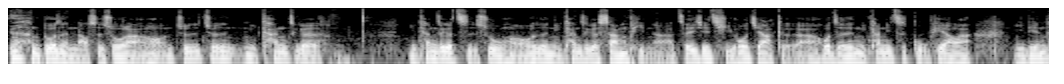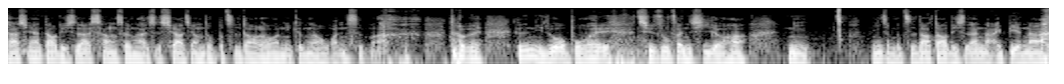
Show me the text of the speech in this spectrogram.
因为很多人老实说了，哈，就是就是你看这个。你看这个指数哈，或者你看这个商品啊，这一些期货价格啊，或者是你看一只股票啊，你连它现在到底是在上升还是下降都不知道的话，你跟它玩什么？对不对？可是你如果不会 技术分析的话，你你怎么知道到底是在哪一边呢？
